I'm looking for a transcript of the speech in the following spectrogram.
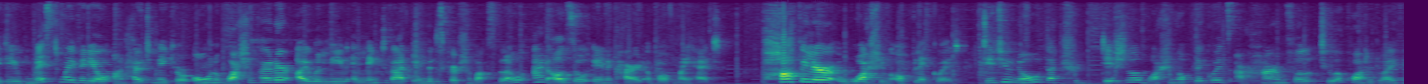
If you've missed my video on how to make your own washing powder, I will leave a link to that in the description box below and also in a card above my head. Popular washing up liquid. Did you know that traditional washing up liquids are harmful to aquatic life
